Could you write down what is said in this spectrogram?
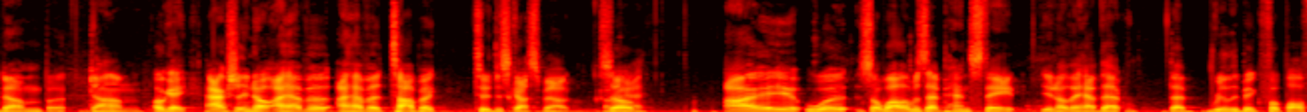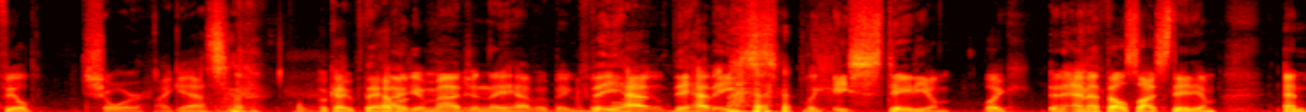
dumb, but Dumb. Okay, actually, no. I have a I have a topic to discuss about. So, Okay. I was so while I was at Penn State, you know, they have that that really big football field. Sure. I guess. Okay, they have I a, can imagine they have a big. they have field. they have a s- like a stadium, like an NFL sized stadium, and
